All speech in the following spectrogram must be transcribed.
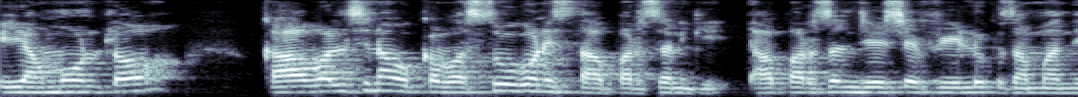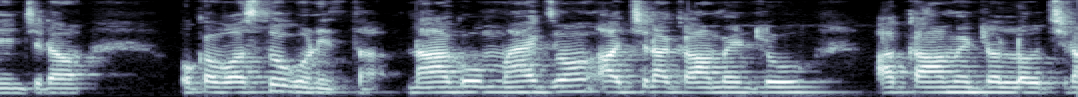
ఈ అమౌంట్లో కావలసిన ఒక వస్తువు కొనిస్తా ఆ పర్సన్కి ఆ పర్సన్ చేసే ఫీల్డ్కు సంబంధించిన ఒక వస్తువు కొనిస్తా. నాకు మ్యాక్సిమం వచ్చిన కామెంట్లు ఆ కామెంట్లలో వచ్చిన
